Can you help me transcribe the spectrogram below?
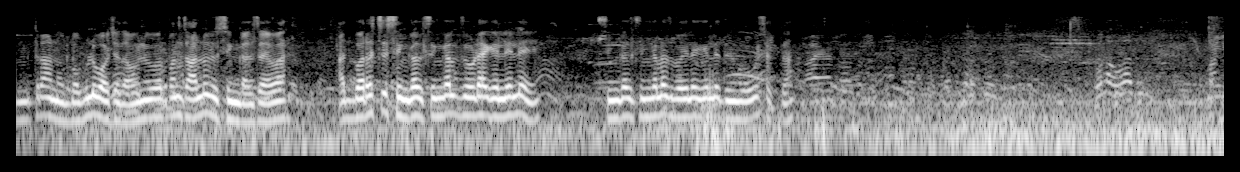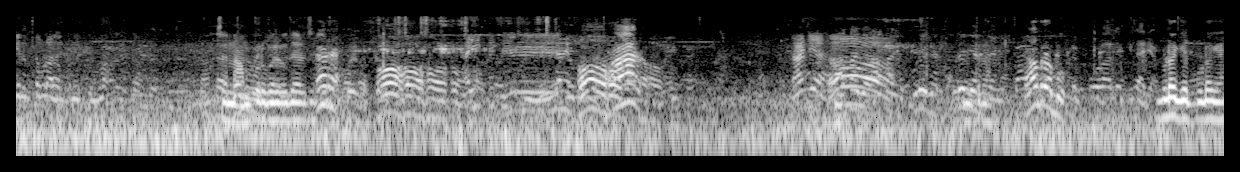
मित्रांनो बबलू भाऊच्या धावणीवर पण चालू आहे सिंगलचा व्यवहार आज बरेचसे सिंगल सिंगल जोड्या गेलेले आहे. सिंगल सिंगलच बैल गेले तुम्ही बघू शकता. नामपूर बैल बाजारचे हो हो हो हो. हो पुढं घे पुढं घे.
